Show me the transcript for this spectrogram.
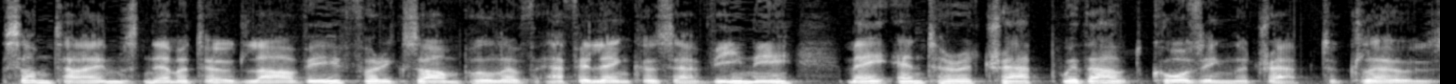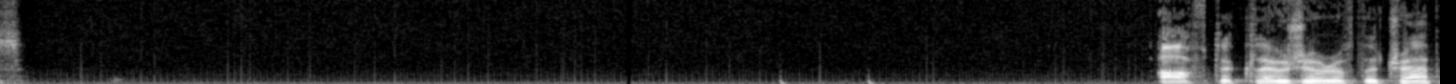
Sometimes nematode larvae, for example of Aphelenchus avenae, may enter a trap without causing the trap to close. After closure of the trap,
